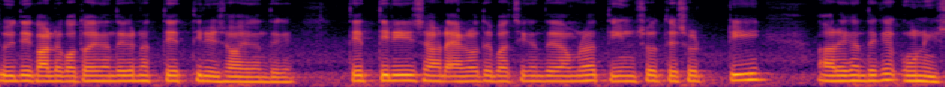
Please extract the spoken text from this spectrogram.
দুই দিয়ে কাটলে কত হয় এখান থেকে না? তেত্রিশ হয় এখান থেকে। তেত্রিশ আর এগারোতে পাচ্ছি এখান থেকে আমরা তিনশো তেষট্টি আর এখান থেকে উনিশ।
